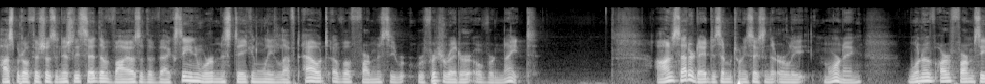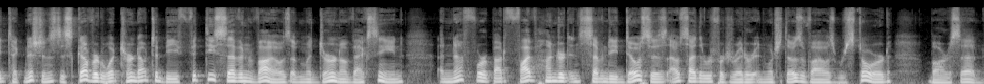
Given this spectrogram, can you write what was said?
Hospital officials initially said the vials of the vaccine were mistakenly left out of a pharmacy refrigerator overnight. On Saturday, December 26th in the early morning, one of our pharmacy technicians discovered what turned out to be 57 vials of Moderna vaccine, enough for about 570 doses outside the refrigerator in which those vials were stored, Bahr said.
